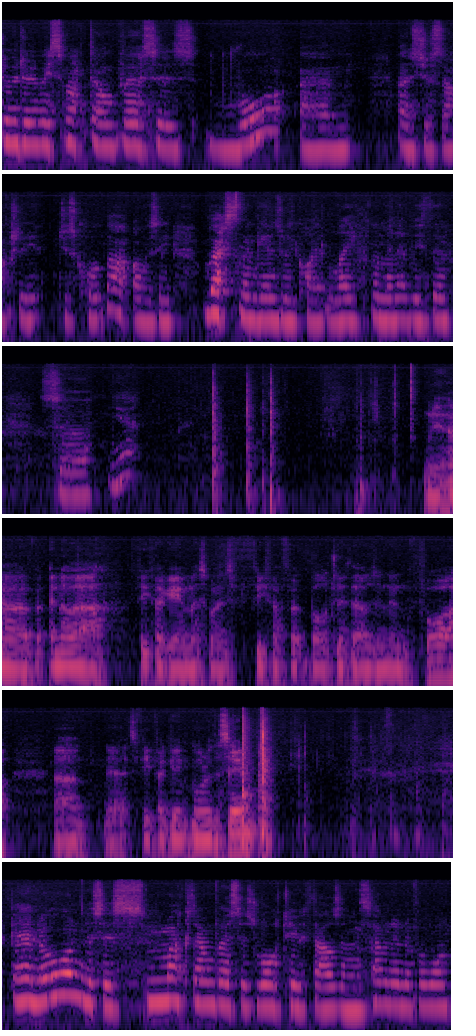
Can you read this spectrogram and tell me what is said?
WWE SmackDown versus Raw. Um, and it's just actually just called that. Obviously, wrestling games we quite like them and everything. So yeah, We have another FIFA game. This one is FIFA Football 2004. Um, yeah, it's FIFA game, more of the same. again another one. This is SmackDown versus Raw 2007. Another one,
